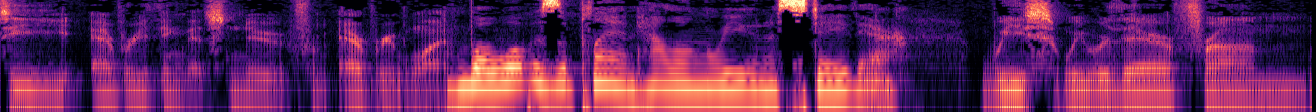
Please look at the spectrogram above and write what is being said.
see everything that's new from everyone. Well, what was the plan? How long were you going to stay there? We we were there from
